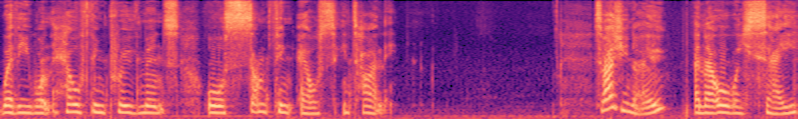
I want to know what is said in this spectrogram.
whether you want health improvements, or something else entirely? So, as you know, and I always say,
